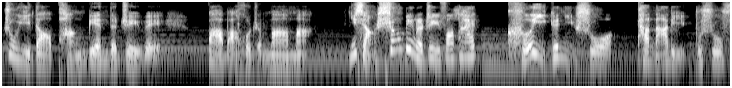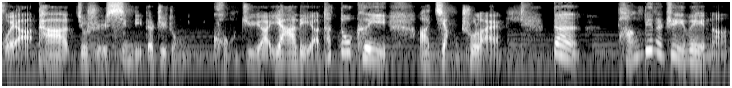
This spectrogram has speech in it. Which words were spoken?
注意到旁边的这位爸爸或者妈妈。你想生病了这一方，他还可以跟你说。他哪里不舒服呀？他就是心里的这种恐惧啊、压力啊，他都可以啊讲出来。但旁边的这一位呢，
